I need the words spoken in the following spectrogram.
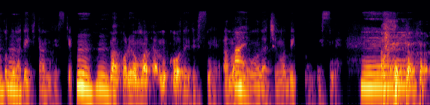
くことができたんですけど、うんうん。まあ、これもまた向こうでですね、あまり友達もできずですね、へ あーの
